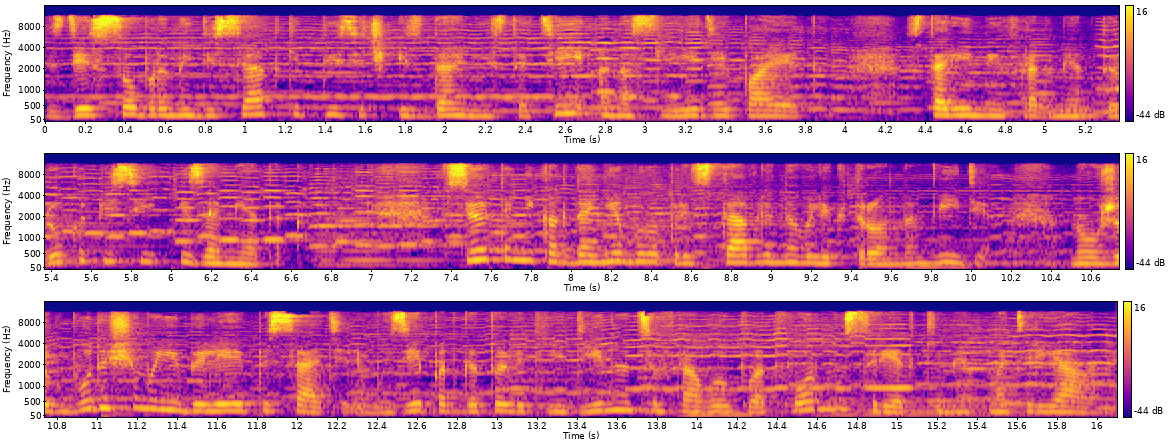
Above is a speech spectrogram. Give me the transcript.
Здесь собраны десятки тысяч изданий и статей о наследии поэта, старинные фрагменты рукописей и заметок. Все это никогда не было представлено в электронном виде, но уже к будущему юбилею писателя музей подготовит единую цифровую платформу с редкими материалами.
